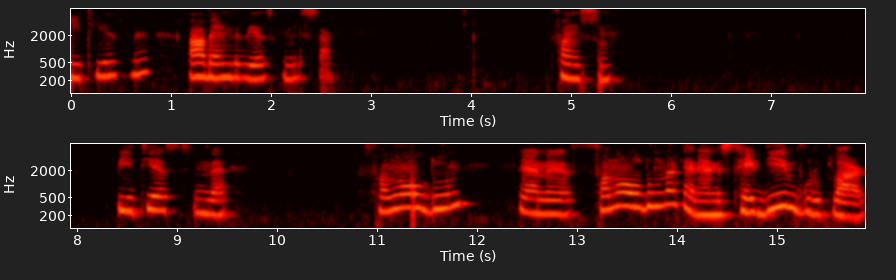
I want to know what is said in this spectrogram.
BTS mi? Aa benim de yazım Lisa. Fansın. BTS şimdi fan olduğum yani fan olduğum derken yani sevdiğim gruplar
